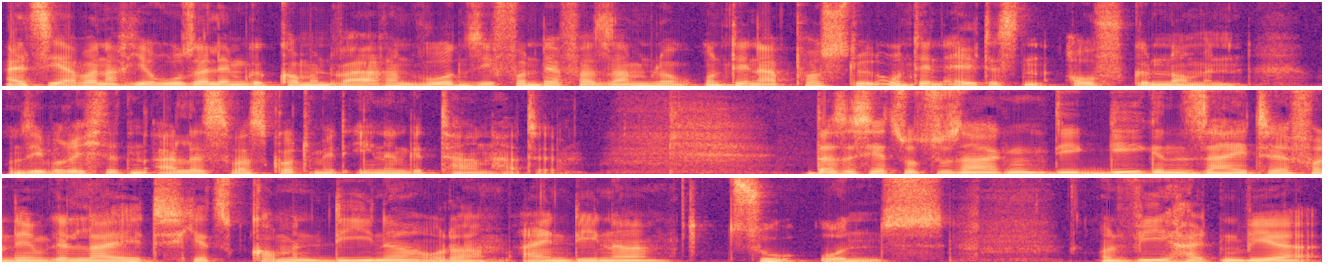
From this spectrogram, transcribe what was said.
als sie aber nach Jerusalem gekommen waren, wurden sie von der Versammlung und den Apostel und den Ältesten aufgenommen, und sie berichteten alles, was Gott mit ihnen getan hatte. Das ist jetzt sozusagen die Gegenseite von dem Geleit. Jetzt kommen Diener oder ein Diener zu uns. Und wie halten wir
